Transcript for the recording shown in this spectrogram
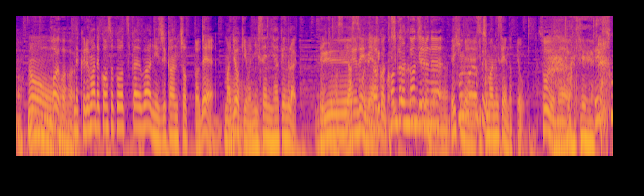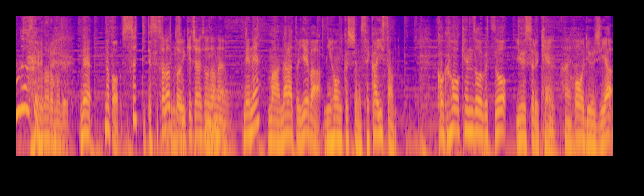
はいはいはい。で車で高速を使えば2時間ちょっとでまあ料金は2200円ぐらいで行けます。安いね。なんか近く感じるね。愛媛1万2000円だってよ。そうだよね。えそんな安いの？奈良まで。ねなんかスッて言ってスッさらっとい。けちゃいそうだね。でねまあ奈良といえば日本屈指の世界遺産。国宝建造物を有する県、はい法隆寺や、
